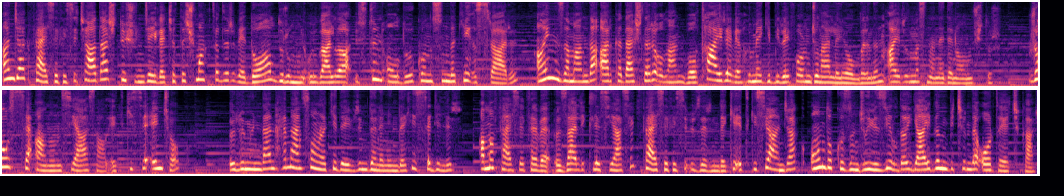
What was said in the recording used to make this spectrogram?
Ancak felsefesi çağdaş düşünceyle çatışmaktadır ve doğal durumun uygarlığa üstün olduğu konusundaki ısrarı, aynı zamanda arkadaşları olan Voltaire ve Hume gibi reformcularla yollarının ayrılmasına neden olmuştur. Rousseau'nun siyasal etkisi en çok, ölümünden hemen sonraki devrim döneminde hissedilir ama felsefe ve özellikle siyaset felsefesi üzerindeki etkisi ancak 19. yüzyılda yaygın biçimde ortaya çıkar.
